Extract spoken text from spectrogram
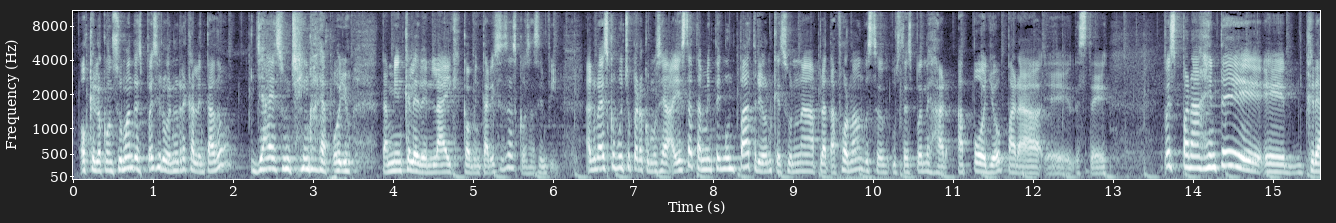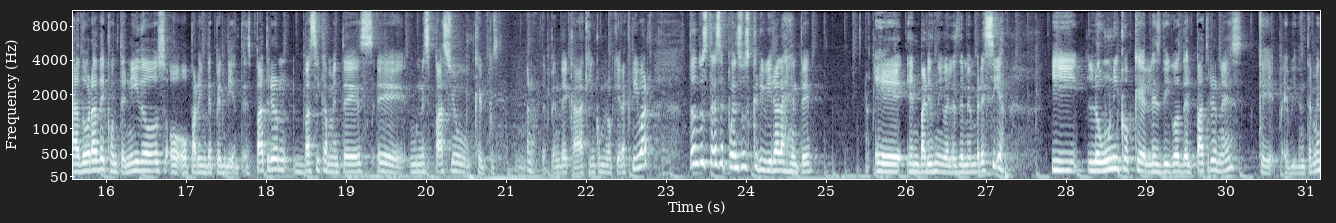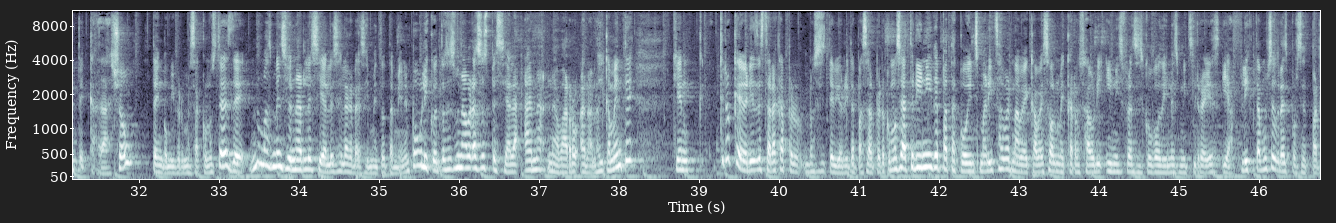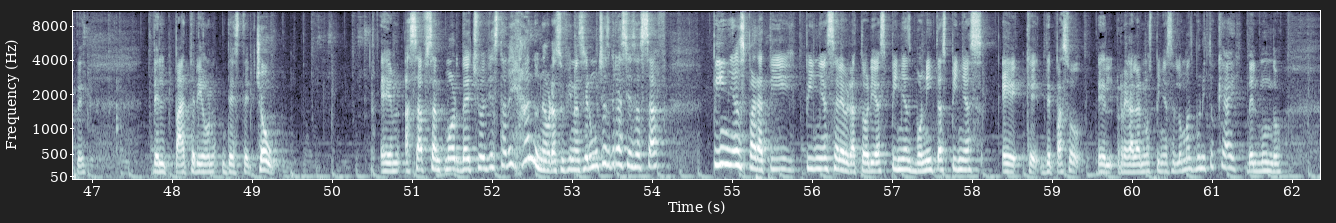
o que lo consuman después y lo ven recalentado, ya es un chingo de apoyo. También que le den like, comentarios, esas cosas. En fin, agradezco mucho, pero como sea, ahí está. También tengo un Patreon, que es una plataforma donde ustedes pueden dejar apoyo para eh, este pues para gente eh, creadora de contenidos o, para independientes. Patreon básicamente es eh, un espacio que pues, bueno, depende de cada quien como lo quiera activar, donde ustedes se pueden suscribir a la gente en varios niveles de membresía. Y lo único que les digo del Patreon es que evidentemente cada show tengo mi promesa con ustedes de no más mencionarles y darles el agradecimiento también en público. Entonces un abrazo especial a Ana Navarro analógicamente, quien creo que deberías de estar acá, pero no sé si te vi ahorita pasar, pero como sea Trini de Patacoins, Maritza Bernabé, Cabeza Olmeca Rosauri, Inis Francisco Godínez, Mitzi Reyes y Aflicta. Muchas gracias por ser parte del Patreon de este show. Eh, Asaf Santmore, de hecho, ya está dejando un abrazo financiero. Muchas gracias, Asaf piñas para ti, piñas celebratorias, piñas bonitas, piñas eh, que de paso el regalarnos piñas es lo más bonito que hay del mundo.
